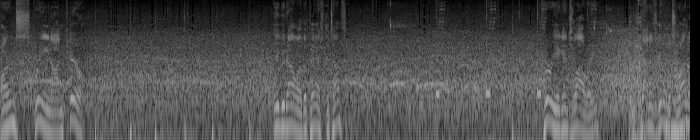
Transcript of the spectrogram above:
Barnes screen on Carroll. Iguodala the pass to Thompson. Curry against Lowry. Shot is good and the Toronto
